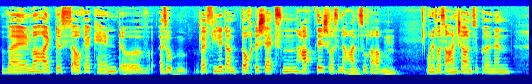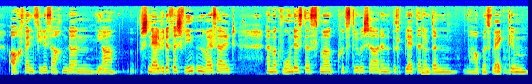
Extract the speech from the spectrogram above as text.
weil man halt das auch erkennt, äh, also weil viele dann doch das schätzen, haptisch was in der Hand zu haben mhm. oder was anschauen zu können, auch wenn viele Sachen dann ja schnell wieder verschwinden, weil es halt weil man gewohnt ist, dass man kurz drüber schaut und ein bisschen blättert mhm. und dann haut man es weg im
